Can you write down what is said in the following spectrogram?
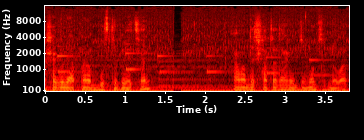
আশা করি আপনারা বুঝতে পেরেছেন। আমাদের সাথে থাকার জন্য ধন্যবাদ।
